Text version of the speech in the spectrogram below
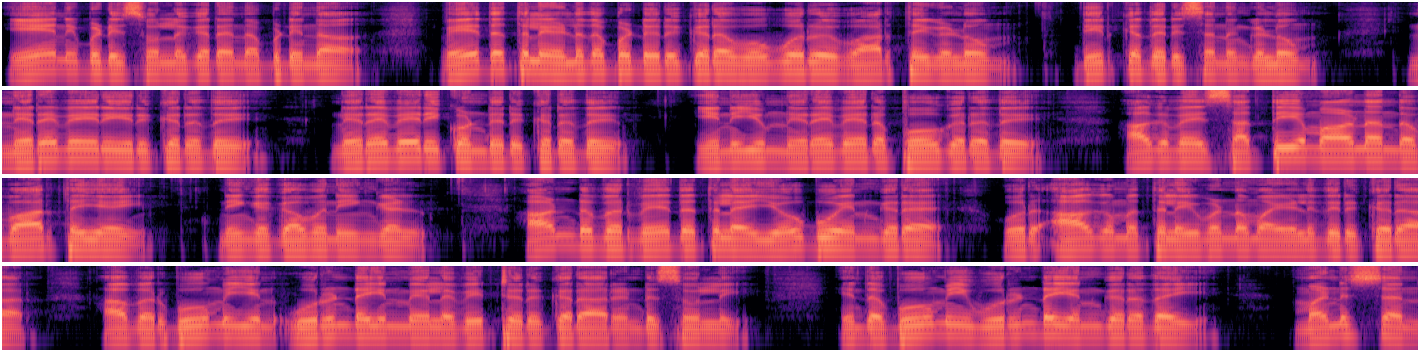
ஏன் இப்படி சொல்லுகிறேன் அப்படின்னா வேதத்தில் எழுதப்பட்டிருக்கிற ஒவ்வொரு வார்த்தைகளும் தீர்க்க தரிசனங்களும் நிறைவேறி இருக்கிறது நிறைவேறி கொண்டிருக்கிறது இனியும் நிறைவேற போகிறது. ஆகவே சத்தியமான அந்த வார்த்தையை நீங்கள் கவனியுங்கள். ஆண்டவர் வேதத்தில் யோபு என்கிற ஒரு ஆகமத்தில் இவண்ணமாக எழுதியிருக்கிறார். அவர் பூமியின் உருண்டையின் மேலே வீற்றிருக்கிறார் என்று சொல்லி இந்த பூமி உருண்டை என்கிறதை மனுஷன்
